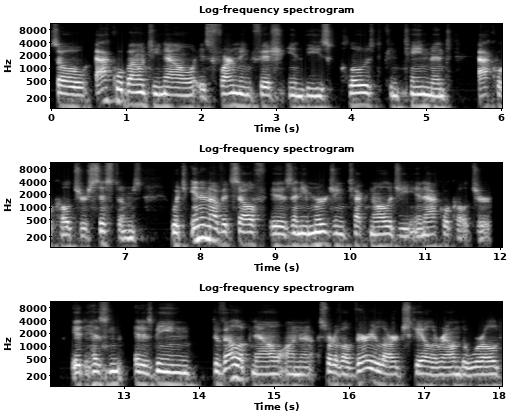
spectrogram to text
So, AquaBounty now is farming fish in these closed containment aquaculture systems, which in and of itself is an emerging technology in aquaculture. It has it is being developed now on a sort of a very large scale around the world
